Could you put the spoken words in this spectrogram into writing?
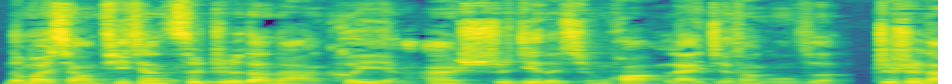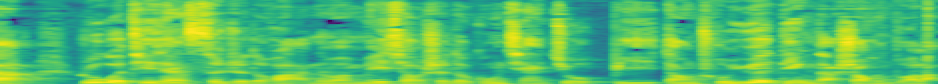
那么想提前辞职的呢，可以按实际的情况来结算工资。只是呢，如果提前辞职的话，那么每小时的工钱就比当初约定的少很多了，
